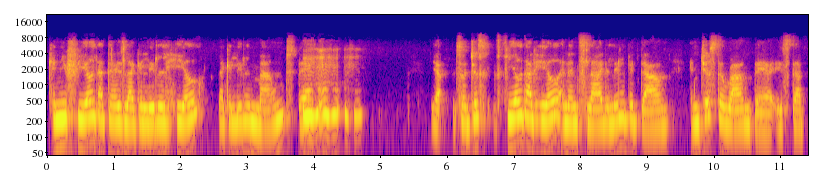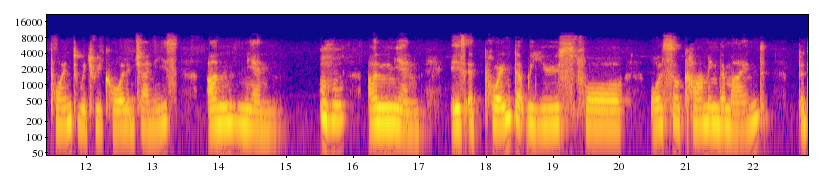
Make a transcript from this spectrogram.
Can you feel that there is like a little hill, like a little mound there? Mm-hmm, mm-hmm. mm-hmm. Yeah, so just feel that hill and then slide a little bit down and just around there is that point which we call in Chinese an mian. Mm-hmm. An mian is a point that we use for also calming the mind, but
